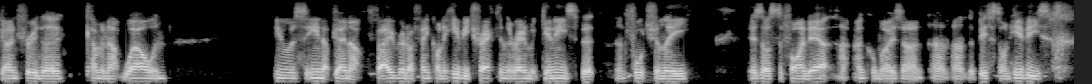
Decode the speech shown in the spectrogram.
going through the coming up well and he was he ended up going up favourite I think on a heavy track in the Randwick Guineas but unfortunately as I was to find out uh, Uncle Mo's aren't, aren't, aren't the best on heavies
